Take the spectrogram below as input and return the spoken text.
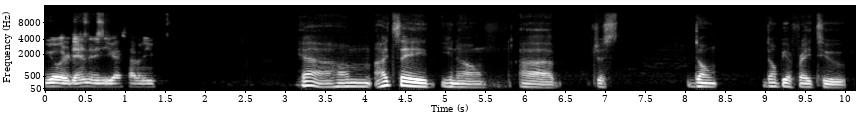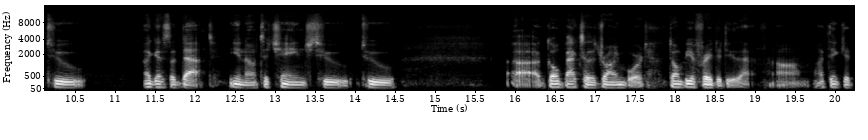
Gil or Dan, any of you guys have any? Yeah, um, I'd say you know, uh, just don't don't be afraid to to, I guess, adapt. You know, to change, to to uh, go back to the drawing board. Don't be afraid to do that. Um, I think it.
